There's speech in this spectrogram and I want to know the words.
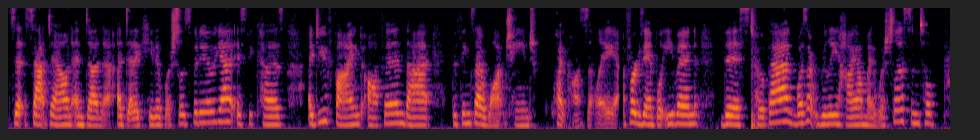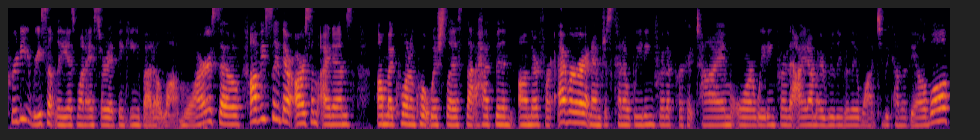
sat down and done a dedicated wish list video yet is because I do find often that the things I want change quite constantly. For example, even this tote bag wasn't really high on my wish list until pretty recently is when I started thinking about it a lot more. So obviously there are some items on my quote unquote wish list that have been on there forever and I'm just kind of waiting for the perfect time or waiting for the item I really, really want to become available.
